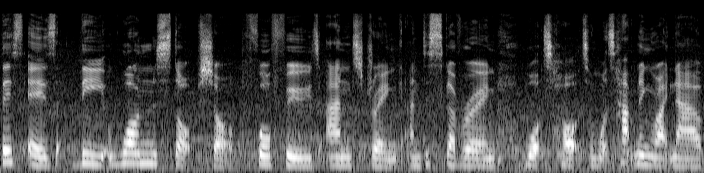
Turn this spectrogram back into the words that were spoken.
This is the one stop shop for food and drink and discovering what's hot and what's happening right now.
